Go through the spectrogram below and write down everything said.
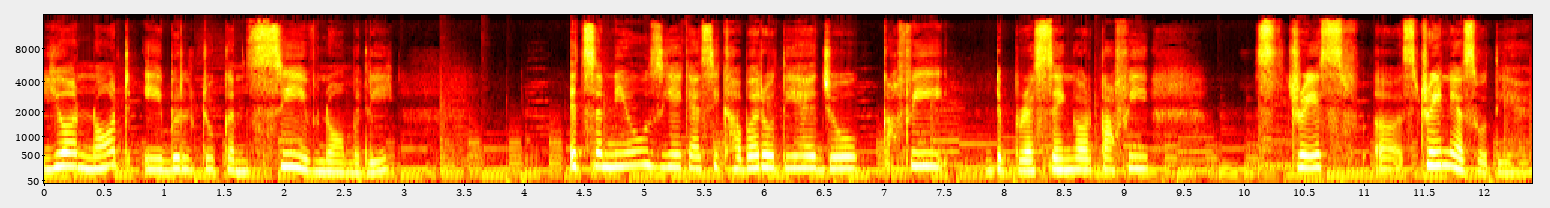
you are not able to conceive normally it's a news ये एक ऐसी खबर होती है जो काफ़ी डिप्रेसिंग और काफ़ी स्ट्रेस स्ट्रेनियस होती है।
